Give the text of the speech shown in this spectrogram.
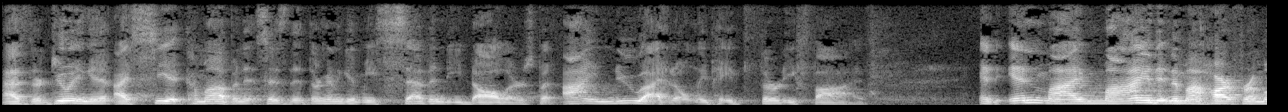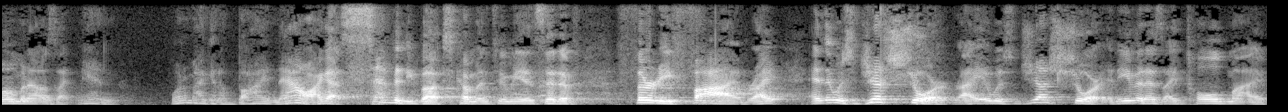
as they're doing it, I see it come up, and it says that they're going to give me $70, but I knew I had only paid 35 And in my mind and in my heart for a moment, I was like, man, what am I going to buy now? I got 70 bucks coming to me instead of 35, right? And it was just short, right? It was just short. And even as I told my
